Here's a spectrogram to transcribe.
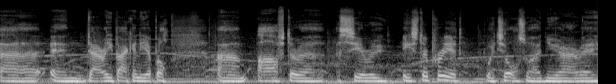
uh, in Derry back in April um, after a, a Saoradh Easter parade, which also had new IRA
